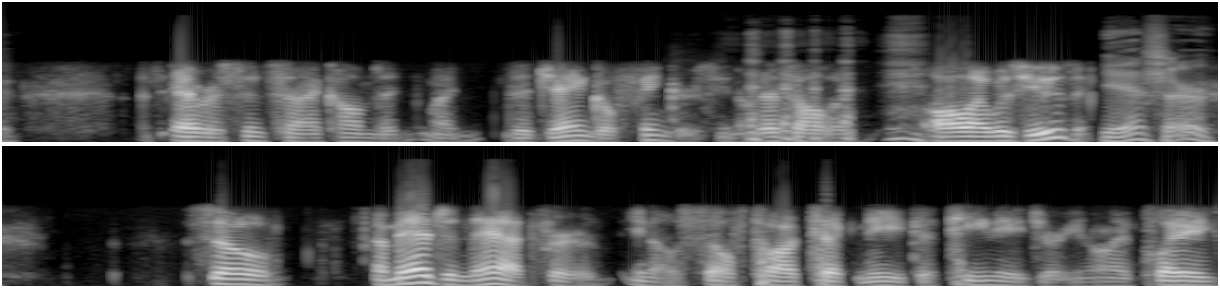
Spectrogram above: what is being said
I, ever since I call them the my the Django fingers, you know, that's all I, all I was using. Yeah, sure. So imagine that for you know self-taught technique, a teenager. You know, I play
